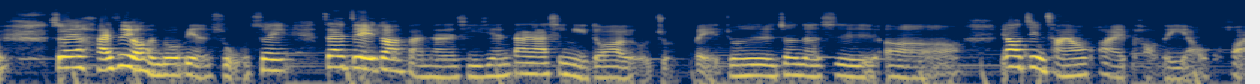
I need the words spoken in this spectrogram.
所以还是有很多变数。所以在这一段反弹的期间，大家心里都要有准备，就是真的是呃要进场要快，跑的也要快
